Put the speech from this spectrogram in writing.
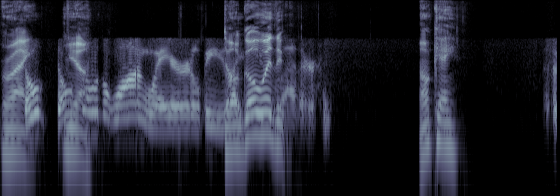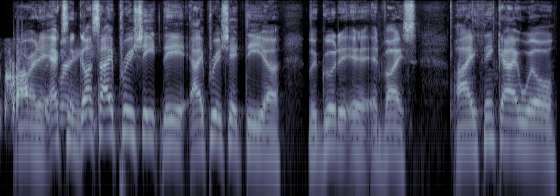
Right. Don't don't yeah. go the long way, or it'll be Don't like go with it. leather. Okay. Across All right, excellent, grain. Gus. I appreciate the I appreciate the uh, the good uh, advice. I think I will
